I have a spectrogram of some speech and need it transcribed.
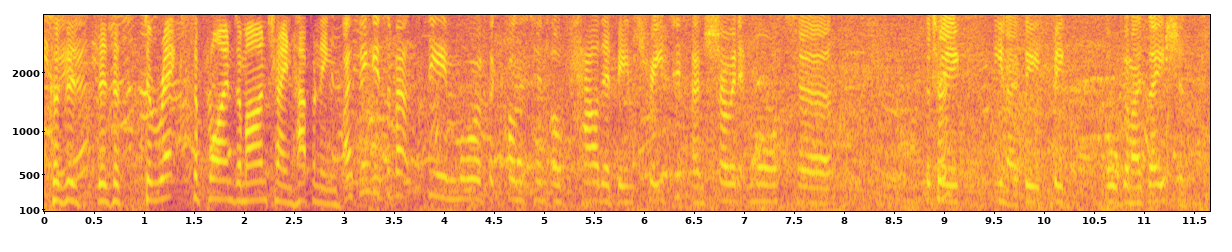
because there's there's a direct supply and demand chain happening. I think it's about seeing more of the content of how they're being treated and showing it more to the True. big, you know, these big organisations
